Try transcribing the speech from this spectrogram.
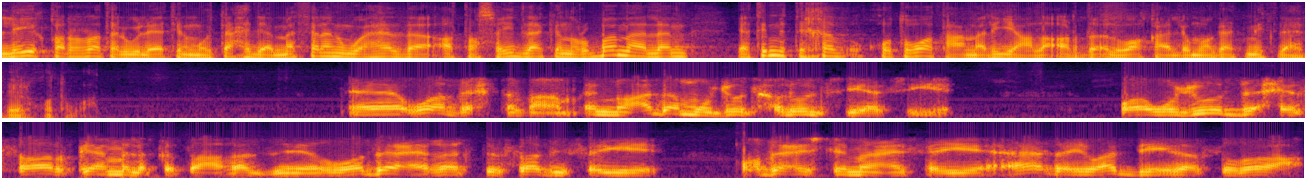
لقرارات الولايات المتحدة مثلا وهذا التصعيد لكن ربما لم يتم اتخاذ خطوات عملية على أرض الواقع لمواجهة مثل هذه الخطوات. آه واضح تمام إنه عدم وجود حلول سياسية. ووجود حصار كامل لقطاع غزة وضع اقتصادي سيء وضع اجتماعي سيء هذا يؤدي إلى صراع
